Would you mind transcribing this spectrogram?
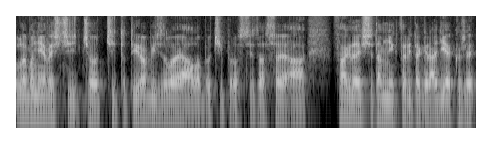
lebo nevieš, či, čo, či to ty robíš zle, alebo či proste zase a fakt a ešte tam niektorí tak radi, akože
